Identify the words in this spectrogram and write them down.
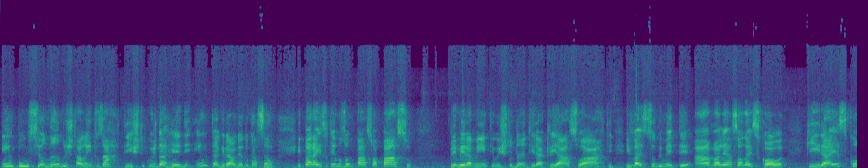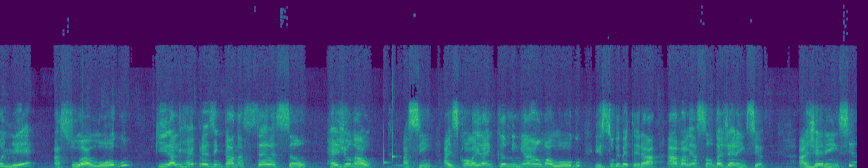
impulsionando os talentos artísticos da rede integral de educação. E para isso temos um passo a passo. Primeiramente, o estudante irá criar sua arte e vai submeter à avaliação da escola, que irá escolher a sua logo, que irá lhe representar na seleção regional. Assim, a escola irá encaminhar uma logo e submeterá à avaliação da gerência. A gerência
